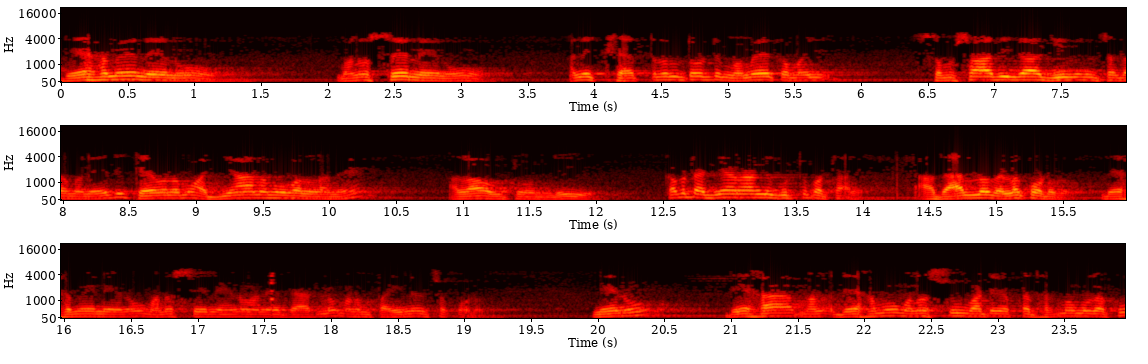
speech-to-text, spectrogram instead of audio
దేహమే నేను మనస్సే నేను అని క్షేత్రంతో మమేకమై సంసారిగా జీవించడం అనేది కేవలము అజ్ఞానము వల్లనే అలా అవుతోంది. కాబట్టి అజ్ఞానాన్ని గుర్తుపట్టాలి. ఆ దారిలో వెళ్ళకూడదు. దేహమే నేను మనస్సే నేను అనే దారిలో మనం పయనించకూడదు. నేను దేహ మన దేహము మనస్సు వాటి యొక్క ధర్మములకు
